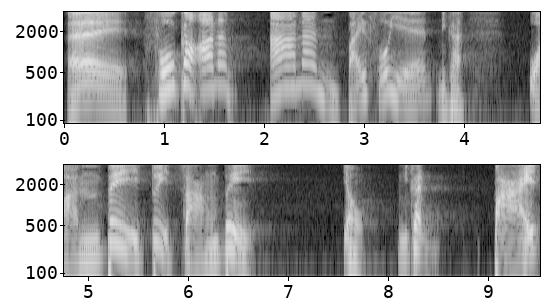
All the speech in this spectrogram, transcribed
哎，佛告阿难，阿难白佛言：你看，晚辈对长辈要，你看白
